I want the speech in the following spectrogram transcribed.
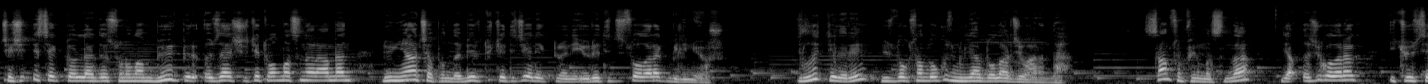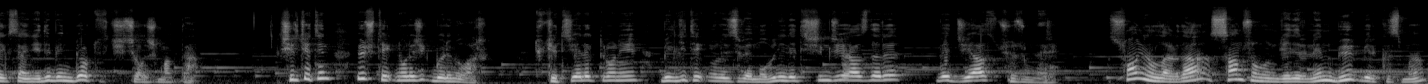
çeşitli sektörlerde sunulan büyük bir özel şirket olmasına rağmen dünya çapında bir tüketici elektroniği üreticisi olarak biliniyor. Yıllık geliri 199 milyar dolar civarında. Samsung firmasında yaklaşık olarak 287.400 kişi çalışmakta. Şirketin 3 teknolojik bölümü var. Tüketici elektroniği, bilgi teknolojisi ve mobil iletişim cihazları ve cihaz çözümleri. Son yıllarda Samsung'un gelirinin büyük bir kısmı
